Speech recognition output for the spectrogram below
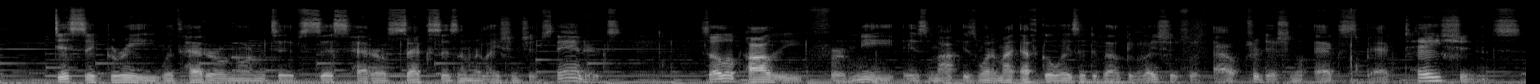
disagree with heteronormative cis heterosexism relationship standards. Solo poly for me is my is one of my ethical ways of developing relationships without traditional expectations.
